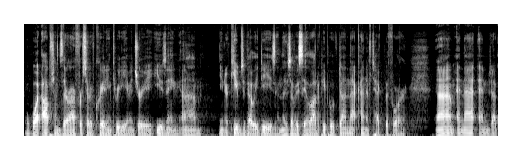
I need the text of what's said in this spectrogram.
what options there are for sort of creating 3D imagery using, um, you know, cubes of LEDs. And there's obviously a lot of people who've done that kind of tech before. Um, and that ended up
